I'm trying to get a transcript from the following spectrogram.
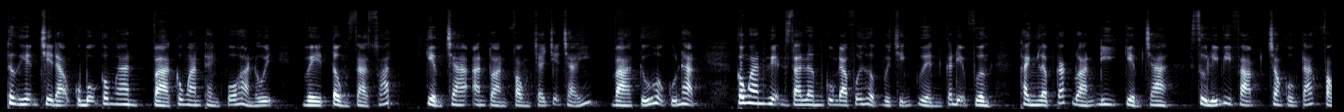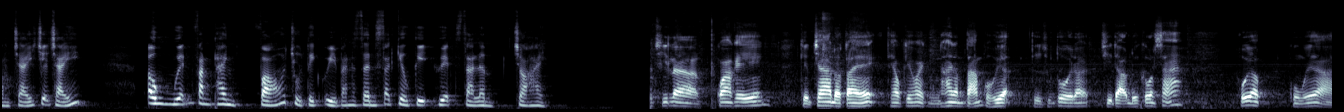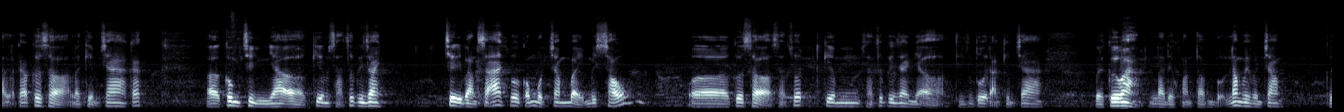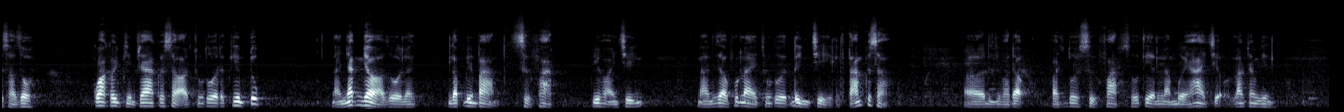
thực hiện chỉ đạo của Bộ Công an và Công an thành phố Hà Nội về tổng giả soát, kiểm tra an toàn phòng cháy chữa cháy và cứu hộ cứu nạn, Công an huyện Gia Lâm cũng đã phối hợp với chính quyền các địa phương thành lập các đoàn đi kiểm tra, xử lý vi phạm trong công tác phòng cháy chữa cháy. Ông Nguyễn Văn Thanh, Phó Chủ tịch Ủy ban nhân dân xã Kiều Kỵ, huyện Gia Lâm cho hay. Chỉ là qua cái kiểm tra đợt này ấy, theo kế hoạch 258 của huyện thì chúng tôi đã chỉ đạo được công an xã phối hợp cùng với cả các cơ sở là kiểm tra các Ờ, công trình nhà ở kiêm sản xuất kinh doanh. Trên địa bàn xã chúng tôi có 176 ờ, cơ sở sản xuất kiêm sản xuất kinh doanh nhà ở thì chúng tôi đã kiểm tra về cơ bản là được khoảng tầm độ 50% cơ sở rồi. Qua cái kiểm tra cơ sở chúng tôi đã nghiêm túc là nhắc nhở rồi là lập biên bản, xử phạt vi phạm hành chính. Là đến giờ phút này chúng tôi đình chỉ là 8 cơ sở ờ, đình chỉ hoạt động và chúng tôi xử phạt số tiền là 12 triệu 500 nghìn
